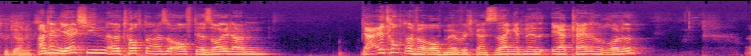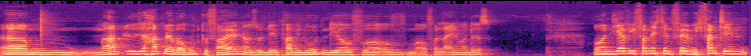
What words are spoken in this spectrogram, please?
Tut ja auch nichts. Anton Yelchin äh, taucht dann also auf, der soll dann. Ja, er taucht einfach auf, mehr würde ich gar nicht sagen. Er hat eine eher kleinere Rolle. Ähm, hat, hat, mir aber gut gefallen, also in den paar Minuten, die auf, auf, auf der Leinwand ist. Und ja, wie fand ich den Film? Ich fand den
